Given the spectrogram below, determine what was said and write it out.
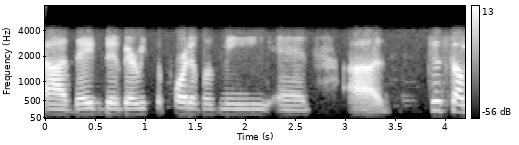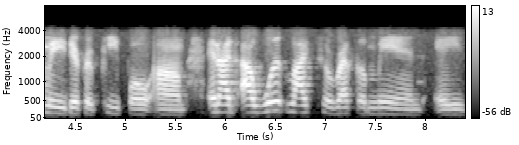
uh, they've been very supportive of me, and uh, just so many different people. Um, and I, I would like to recommend a,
